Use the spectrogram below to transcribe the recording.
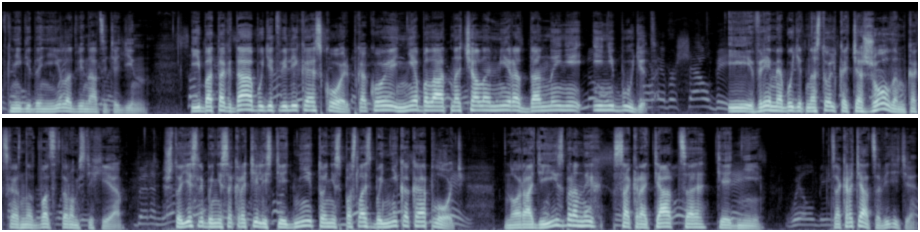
в книге Даниила 12.1. Ибо тогда будет великая скорбь, какой не было от начала мира до ныне и не будет. И время будет настолько тяжелым, как сказано в 22 стихе, что если бы не сократились те дни, то не спаслась бы никакая плоть. Но ради избранных сократятся те дни. Сократятся, видите?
